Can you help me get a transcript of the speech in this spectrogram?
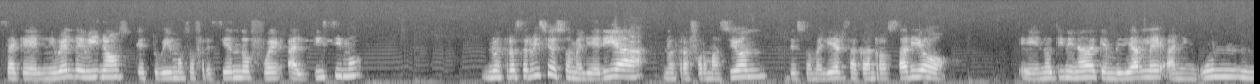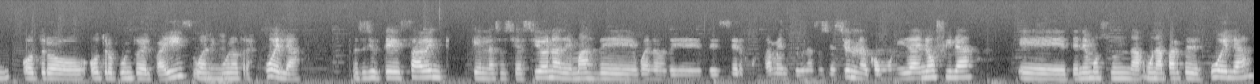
o sea que el nivel de vinos que estuvimos ofreciendo fue altísimo. Nuestro servicio de sommeliería, nuestra formación de sommeliers acá en Rosario, eh, no tiene nada que envidiarle a ningún otro, otro punto del país o a ninguna otra escuela. No sé si ustedes saben que en la asociación, además de, bueno, de, de ser justamente una asociación, una comunidad enófila, eh, tenemos una, una parte de escuela.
